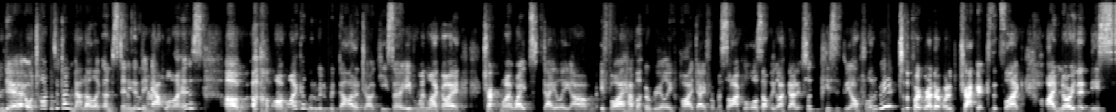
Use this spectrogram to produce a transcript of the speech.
yeah, or times it don't matter. Like understanding that they're outliers. Um, I'm like a little bit of a data junkie. So even when like I track my weights daily, um, if I have like a really high day from a cycle or something like that, it sort of pisses me off a little bit to the point where I don't want to track it because it's like I know that this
